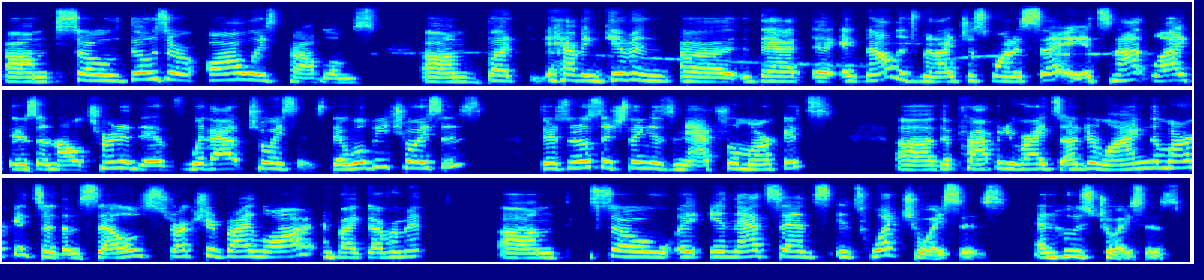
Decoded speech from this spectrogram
Um, so those are always problems. Um, but having given uh, that acknowledgement, I just want to say it's not like there's an alternative without choices. There will be choices. There's no such thing as natural markets. Uh, the property rights underlying the markets are themselves structured by law and by government. Um, so, in that sense, it's what choices and whose choices.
